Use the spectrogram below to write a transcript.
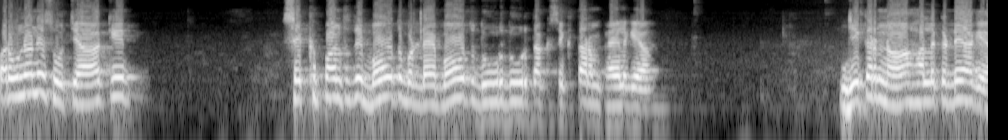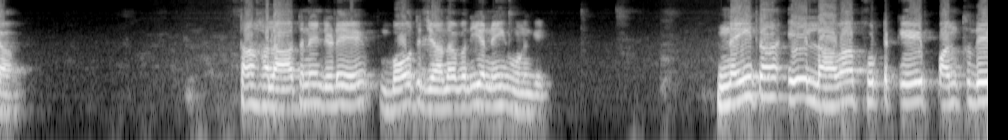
ਪਰ ਉਹਨਾਂ ਨੇ ਸੋਚਿਆ ਕਿ ਸਿੱਖ ਪੰਥ ਤੇ ਬਹੁਤ ਵੱਡਾ ਹੈ ਬਹੁਤ ਦੂਰ ਦੂਰ ਤੱਕ ਸਿੱਖ ਧਰਮ ਫੈਲ ਗਿਆ। ਜੇਕਰ ਨਾ ਹੱਲ ਕੱਢਿਆ ਗਿਆ, ਤਾਂ ਹਾਲਾਤ ਨੇ ਜਿਹੜੇ ਬਹੁਤ ਜ਼ਿਆਦਾ ਵਧੀਆ ਨਹੀਂ ਹੋਣਗੇ। ਨਹੀਂ ਤਾਂ ਇਹ ਲਾਵਾ ਫੁੱਟ ਕੇ ਪੰਥ ਦੇ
